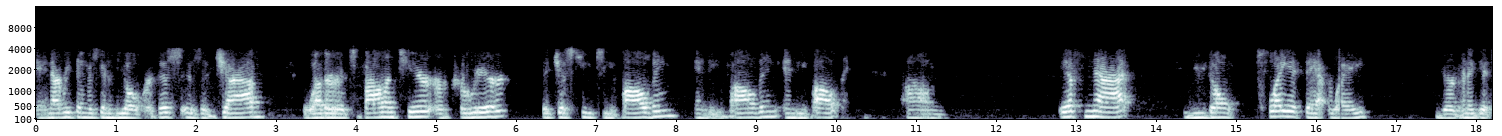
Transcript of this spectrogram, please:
and everything is going to be over. This is a job, whether it's volunteer or career, that just keeps evolving and evolving and evolving. Um, if not, you don't play it that way, you're going to get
